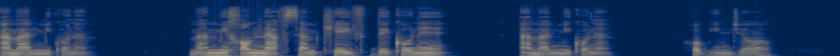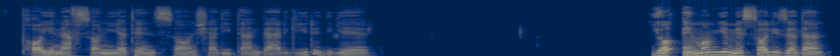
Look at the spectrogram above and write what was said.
عمل می‌کنم. من می‌خوام نفسم کیف بکنه عمل می‌کنم. خب اینجا پای نفسانیت انسان شدیدن درگیره دیگه. یا امام یه مثالی زدن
